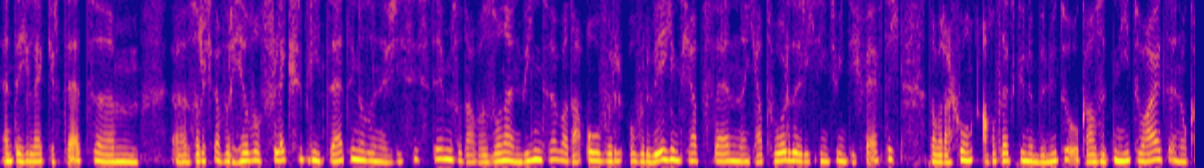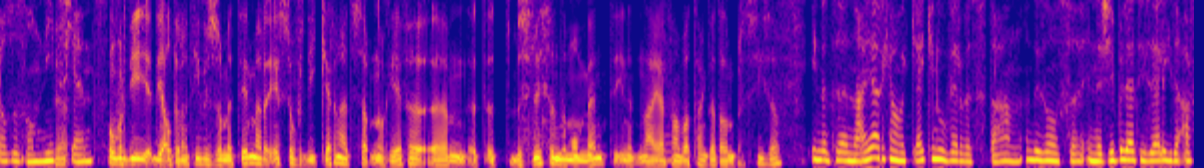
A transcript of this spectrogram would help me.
En tegelijkertijd um, uh, zorgt dat voor heel veel flexibiliteit in ons energiesysteem, zodat we zon en wind, hè, wat dat over, overwegend gaat zijn en gaat worden richting 2050, dat we dat gewoon altijd kunnen benutten, ook als het niet waait en ook als de zon niet ja. schijnt. Over die, die alternatieven zo meteen, maar eerst over die kernuitstap nog even. Um, het, het, beslissende moment in het najaar, van wat hangt dat dan precies af? In het uh, najaar gaan we kijken hoe ver we staan. Dus ons uh, energiebeleid is eigenlijk de afgelopen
